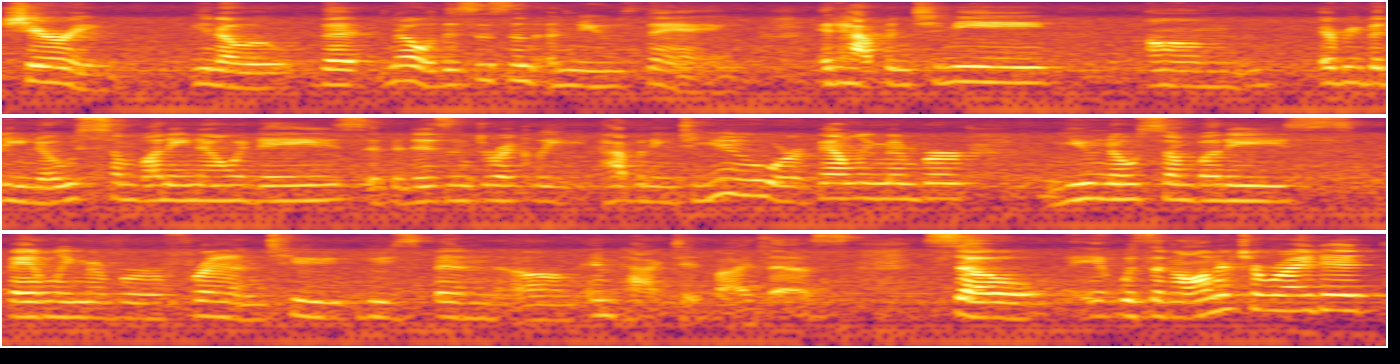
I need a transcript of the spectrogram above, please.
sharing, you know, that no, this isn't a new thing. It happened to me. Um, everybody knows somebody nowadays. If it isn't directly happening to you or a family member, you know somebody's family member or friend who, who's been um, impacted by this. So it was an honor to write it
